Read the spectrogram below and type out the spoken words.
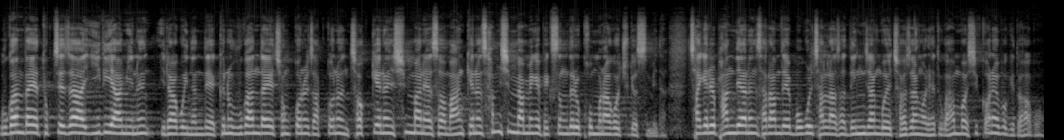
우간다의 독재자 이디아민이라고 있는데 그는 우간다의 정권을 잡고는 적게는 10만에서 많게는 30만 명의 백성들을 고문하고 죽였습니다. 자기를 반대하는 사람들의 목을 잘라서 냉장고에 저장을 해두고 한 번씩 꺼내보기도 하고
